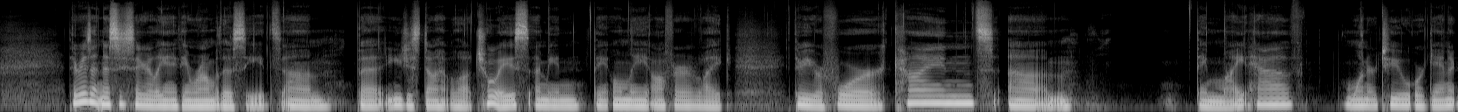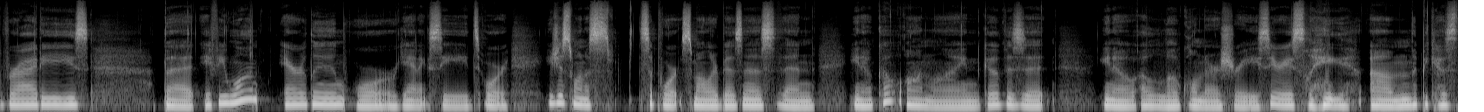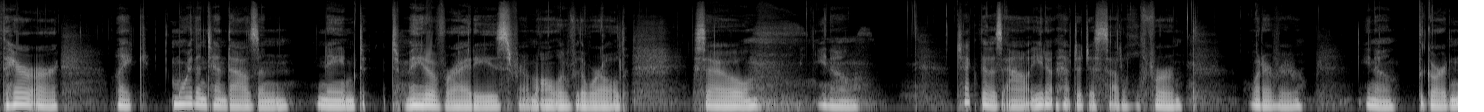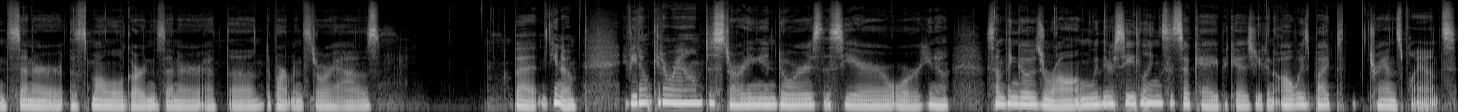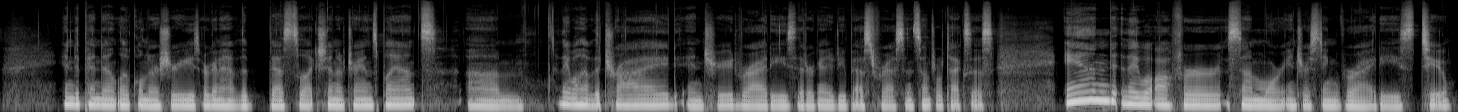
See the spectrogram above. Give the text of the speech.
There isn't necessarily anything wrong with those seeds, um, but you just don't have a lot of choice. I mean, they only offer like three or four kinds. Um, they might have one or two organic varieties, but if you want heirloom or organic seeds, or you just want to support smaller business, then, you know, go online, go visit, you know, a local nursery, seriously, um, because there are like more than 10,000 named tomato varieties from all over the world. So, you know, check those out. You don't have to just settle for whatever, you know, the garden center, the small little garden center at the department store has. But, you know, if you don't get around to starting indoors this year or, you know, something goes wrong with your seedlings, it's okay because you can always buy t- transplants. Independent local nurseries are going to have the best selection of transplants. Um, they will have the tried and true varieties that are going to do best for us in Central Texas. And they will offer some more interesting varieties too.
